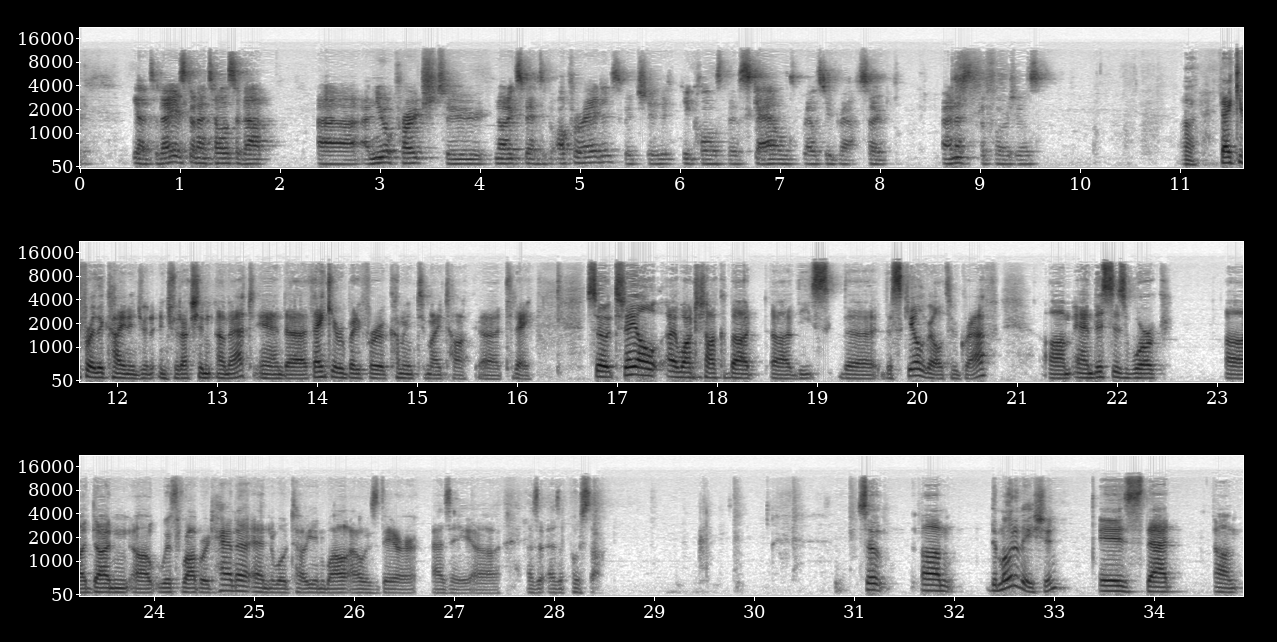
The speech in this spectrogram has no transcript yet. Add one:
yeah, today is going to tell us about uh, a new approach to non-expansive operators, which he calls the scaled relative graph. So Ernest, the floor is yours. Uh, thank you for the kind intro introduction, Matt, and uh, thank you everybody for coming to my talk uh, today. So today I'll, i want to talk about uh, these, the, the scaled relative graph, um, and this is work uh, done uh, with Robert Hannah and Wotao Yin while I was there as a, uh, as a, as a postdoc. So um, the motivation is that, um,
